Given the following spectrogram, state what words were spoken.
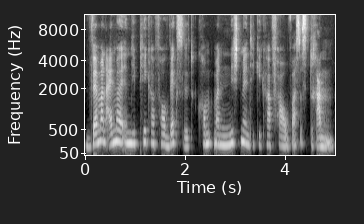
wenn man einmal in die PKV wechselt, kommt man nicht mehr in die GKV. Was ist dran?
